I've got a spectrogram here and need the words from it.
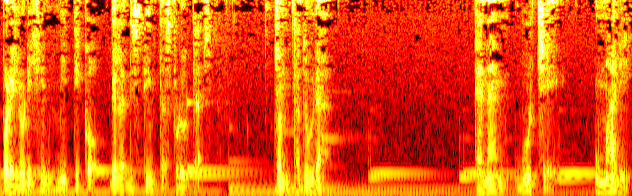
por el origen mítico de las distintas frutas. Chontadura, Cananguche, Umari,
